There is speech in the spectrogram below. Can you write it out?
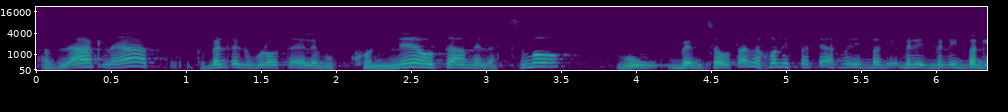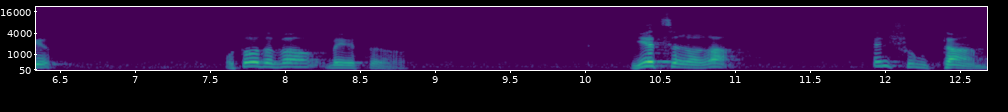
אז לאט לאט הוא מקבל את הגבולות האלה והוא קונה אותם אל עצמו, והוא באמצעותם יכול להתפתח ולהתבגר. ולהתבגר. אותו דבר ביצר הרע. יצר הרע, אין שום טעם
